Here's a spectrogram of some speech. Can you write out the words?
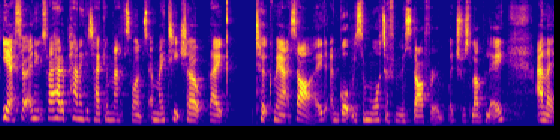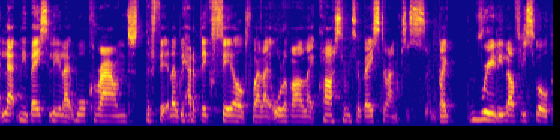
yeah, so anyway, so I had a panic attack in maths once, and my teacher like took me outside and got me some water from the staff room, which was lovely, and like let me basically like walk around the fit. Like we had a big field where like all of our like classrooms were based around. It's like really lovely school,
